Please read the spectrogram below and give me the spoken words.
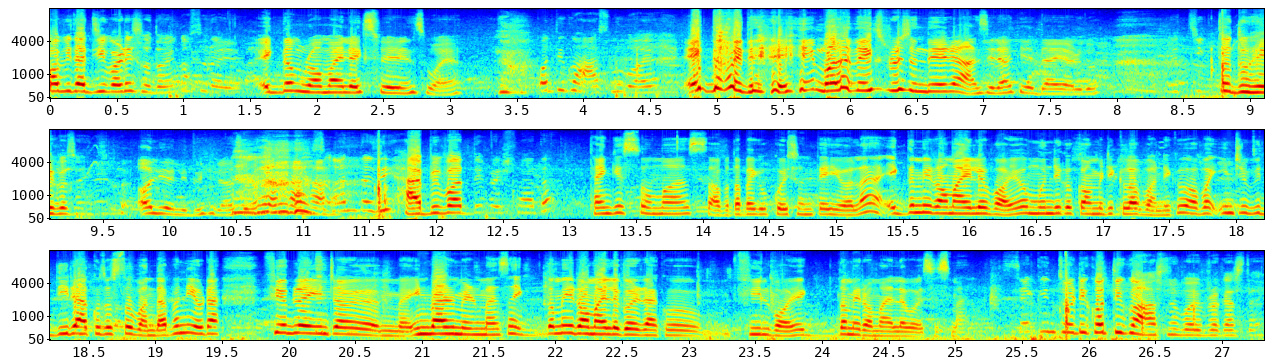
कविताजीबाटै सोधौँ है कस्तो रह्यो एकदम रमाइलो एक्सपिरियन्स भयो। कतिको हाँस्नु भयो? एकदमै धेरै। मलाई त एक्सप्रेसन दिएर हाँसिरहेको थियो दाईहरूको। त दुखेको छैन। अलिअलि दुखिरहेको छ। अन्त चाहिँ ह्याप्पी बर्थडे फ्रेसमा त। थ्याङ्क यू सो मच अब तपाईँको क्वेसन त्यही होला। एकदमै रमाइलो भयो मुन्डीको कमेडी क्लब भनेको। अब इन्टरभ्यू दिइरहेको जस्तो भन्दा पनि एउटा फेमिली इन्टर इन्भाइरोमेन्टमा चाहिँ एकदमै रमाइलो गरिरहेको फिल भयो। एकदमै रमाइलो भयो यसमा सेकेन्डचोटि कतिको हाँस्नु भयो प्रकाश दाई?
